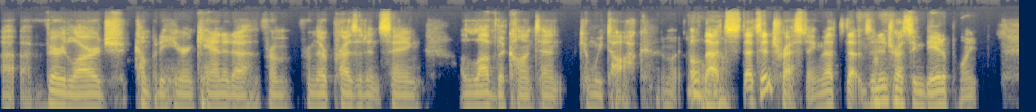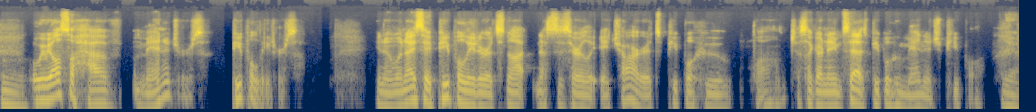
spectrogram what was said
a, a very large company here in Canada from from their president saying I love the content. Can we talk? I'm like, oh, oh that's wow. that's interesting. That's that's an interesting data point. Mm. We also have managers, people leaders. You know, when I say people leader, it's not necessarily HR. It's people who, well, just like our name says, people who manage people. Yeah.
